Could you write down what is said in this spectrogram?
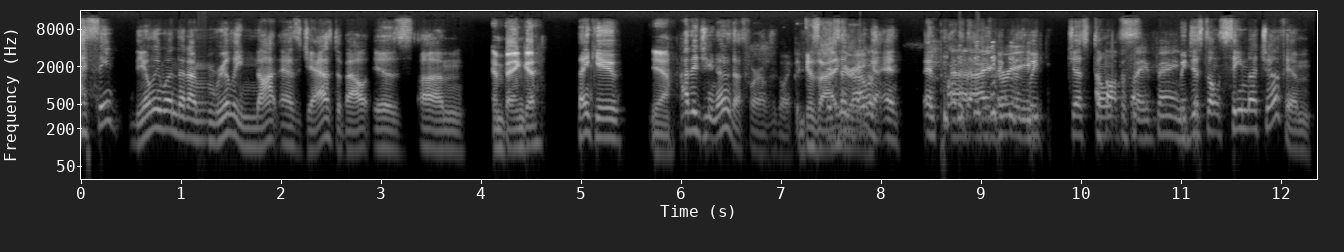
I think the only one that I'm really not as jazzed about is um, Mbenga, thank you. yeah, How did you know that's where I was going? because I Is it agree. Manga? And and part of that I agree. we just don't the same thing. we just don't see much of him.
